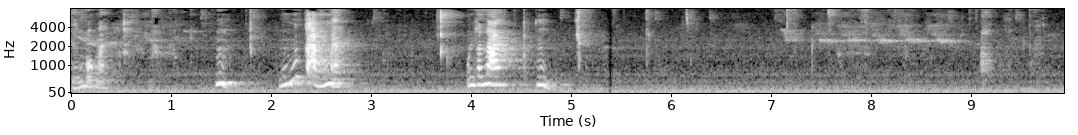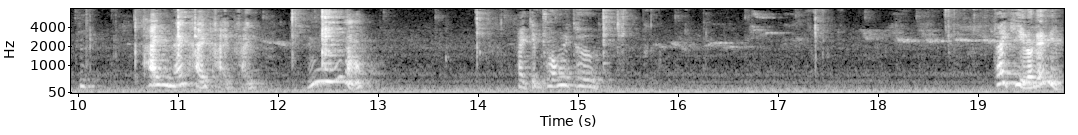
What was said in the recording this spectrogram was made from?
ถึงบอกไหมอืมอืมตังไหมมันจะนานอืมไข่อยู่ไหนไข่ไข่ไข่อืมเนาะไข่เจ็บท้องเลยเธอไข่ขี่เราได้นี่อืม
